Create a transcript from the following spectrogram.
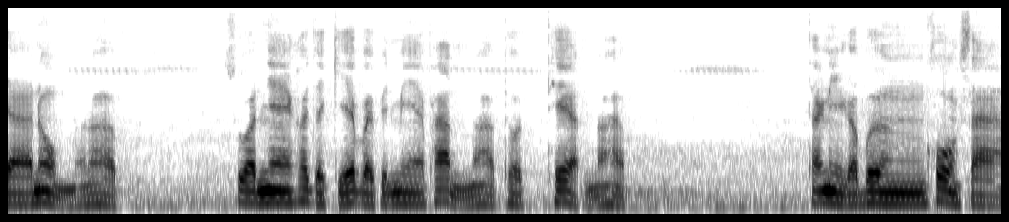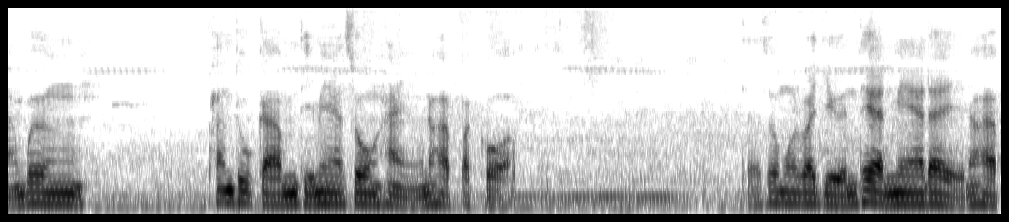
ยานมนะครับ ส่วนใหญ่เขาจะเก็บไว้เป็นเมียพันธุ์นะครับ ทดแทนนะครับทางนี้ก็เบิงโครงสร้างเบิง พันธุกรรมที่แม่ทรงให้นะครับ ประกอบแต่สมมติว่ายืนแทนแม่ได้นะครับ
